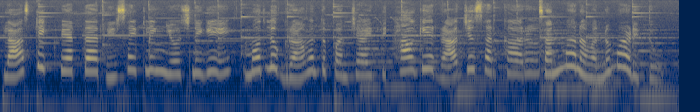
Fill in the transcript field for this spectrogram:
ಪ್ಲಾಸ್ಟಿಕ್ ವ್ಯರ್ಥ ರೀಸೈಕ್ಲಿಂಗ್ ಯೋಜನೆಗೆ ಮೊದಲು ಗ್ರಾಮದ ಪಂಚಾಯಿತಿ ಹಾಗೆ ರಾಜ್ಯ ಸರ್ಕಾರ ಸನ್ಮಾನವನ್ನು ಮಾಡಿತು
